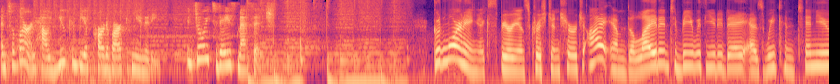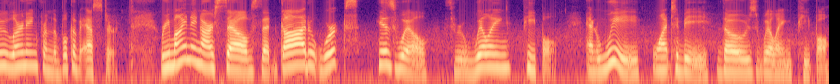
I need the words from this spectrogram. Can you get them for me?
and to learn how you can be a part of our community. Enjoy today's message. Good morning, Experience Christian Church. I am delighted to be with you today as we continue learning from the book of Esther, reminding ourselves that God works His will through willing people, and we want to be those willing people.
